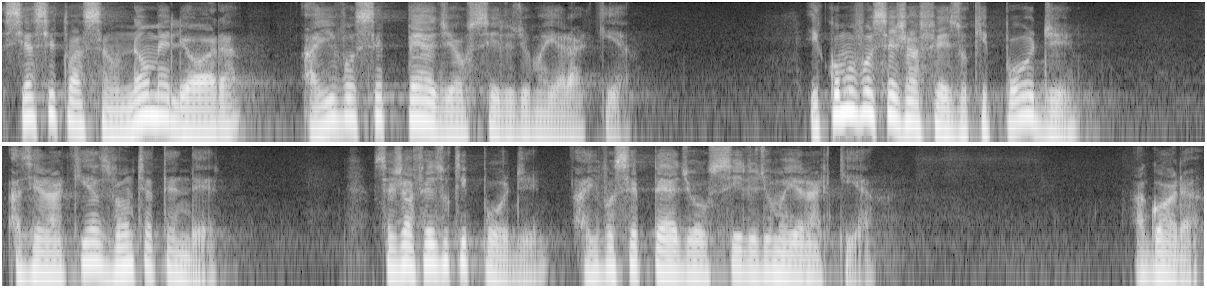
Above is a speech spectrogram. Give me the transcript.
se a situação não melhora, aí você pede auxílio de uma hierarquia. E como você já fez o que pôde, as hierarquias vão te atender. Você já fez o que pôde, aí você pede o auxílio de uma hierarquia. Agora,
